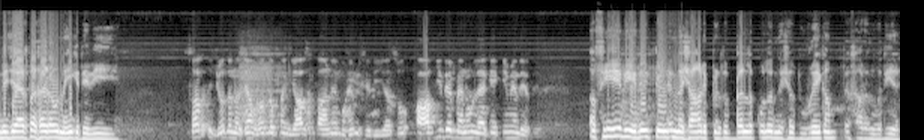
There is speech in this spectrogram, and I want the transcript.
ਨਜਾਇਜ਼ ਪੈਸਾ ਜਿਹੜਾ ਉਹ ਨਹੀਂ ਕਿਤੇ ਵੀ। ਸਰ ਯੁੱਧ ਨਸ਼ਿਆਂ ਵਿਰੁੱਧ ਪੰਜਾਬ ਸਰਕਾਰ ਨੇ ਮੁਹਿੰਮ ਛੇੜੀ ਆ ਸੋ ਆਪ ਜੀ ਦੇ ਮੈਨੂੰ ਲੈ ਕੇ ਕਿਵੇਂ ਦੇਖਦੇ ਹੋ? ਅਸੀਂ ਇਹ ਦੇਖਦੇ ਵੀ ਪਿੰਡ ਨਸ਼ਾ ਸਾਡੇ ਪਿੰਡ ਤੋਂ ਬਿਲਕੁਲ ਨਸ਼ਾ ਦੂਰ ਹੈ ਕੰਮ ਤੇ ਸਾਰਿਆਂ ਨੂੰ ਵਧੀਆ ਹੈ।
